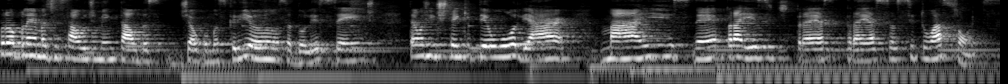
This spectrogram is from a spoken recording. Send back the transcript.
Problemas de saúde mental das, de algumas crianças, adolescentes. Então a gente tem que ter um olhar mais né, para essas situações.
